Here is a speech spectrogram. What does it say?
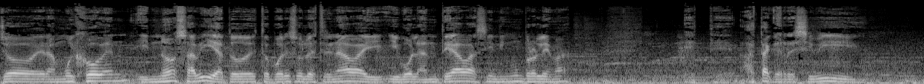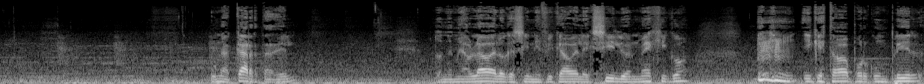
Yo era muy joven y no sabía todo esto, por eso lo estrenaba y, volanteaba sin ningún problema. Este, hasta que recibí una carta de él, donde me hablaba de lo que significaba el exilio en México y que estaba por cumplir,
